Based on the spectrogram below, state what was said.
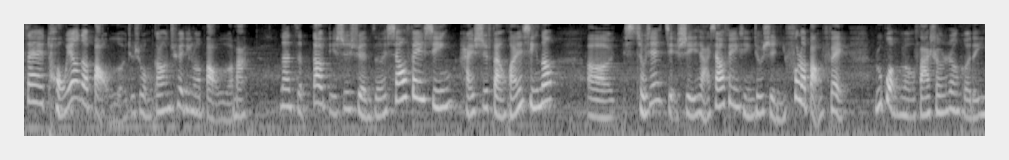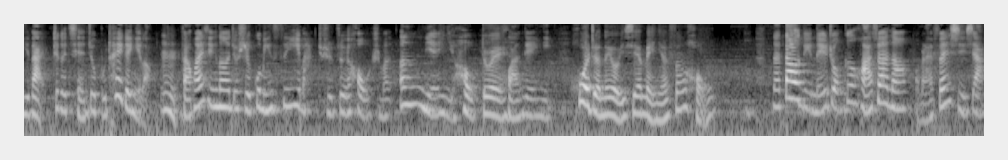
在同样的保额，就是我们刚刚确定了保额嘛，那怎到底是选择消费型还是返还型呢？呃，首先解释一下，消费型就是你付了保费，如果没有发生任何的意外，这个钱就不退给你了。嗯，返还型呢，就是顾名思义嘛，就是最后什么 N 年以后对还给你。或者呢有一些每年分红。那到底哪种更划算呢？我们来分析一下。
